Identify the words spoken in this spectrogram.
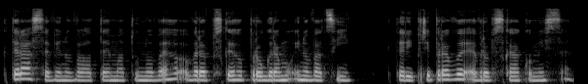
která se věnovala tématu nového evropského programu inovací, který připravuje Evropská komise.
